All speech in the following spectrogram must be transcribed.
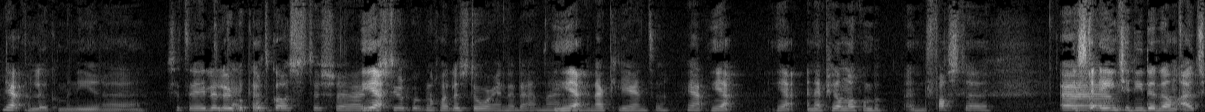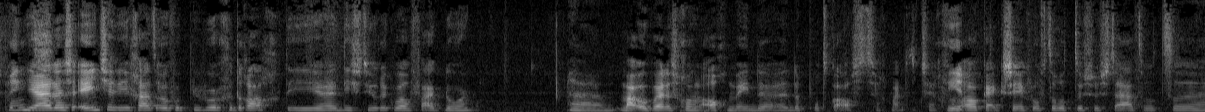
ja. een leuke manier. er zitten hele leuke kijken. podcasts, dus die ja. stuur ik ook nog wel eens door inderdaad naar, ja. naar cliënten. Ja. Ja. ja, en heb je dan ook een, een vaste is er eentje die er dan uitspringt? Ja, er is eentje die gaat over pubergedrag. Die, uh, die stuur ik wel vaak door. Um, maar ook wel eens gewoon algemeen de, de podcast, zeg maar. Dat ik zeg van, ja. oh kijk eens even of er wat tussen staat wat, uh,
